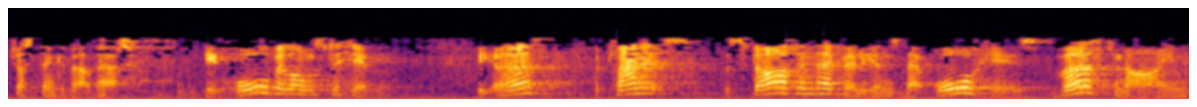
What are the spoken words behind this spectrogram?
Just think about that. It all belongs to Him. The earth, the planets, the stars in their billions, they're all His. Verse 9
